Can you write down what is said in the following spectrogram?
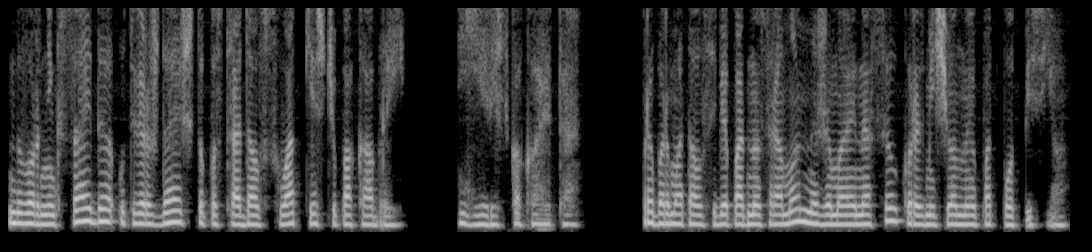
«Дворник Сайда утверждает, что пострадал в схватке с Чупакаброй». «Ересь какая-то», — пробормотал себе под нос Роман, нажимая на ссылку, размещенную под подписью.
